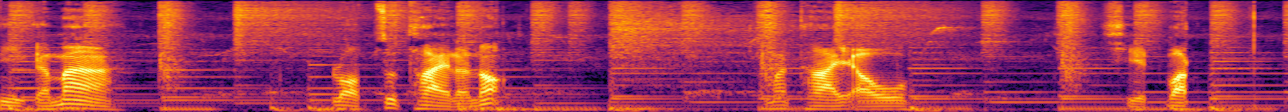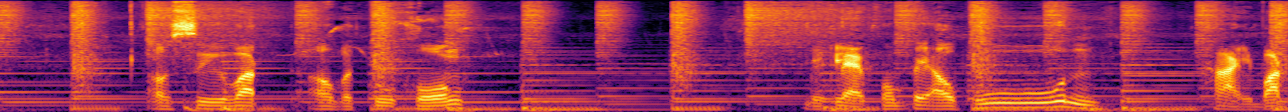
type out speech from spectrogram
นี่ก็มารอบสุดท้ายแล้วเนาะมาถ่ายเอาเฉดวัด เอาซื้อวัดเอาประตูโค้ง เด็กแหลกผมไปเอาพูนถ่ายวัด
